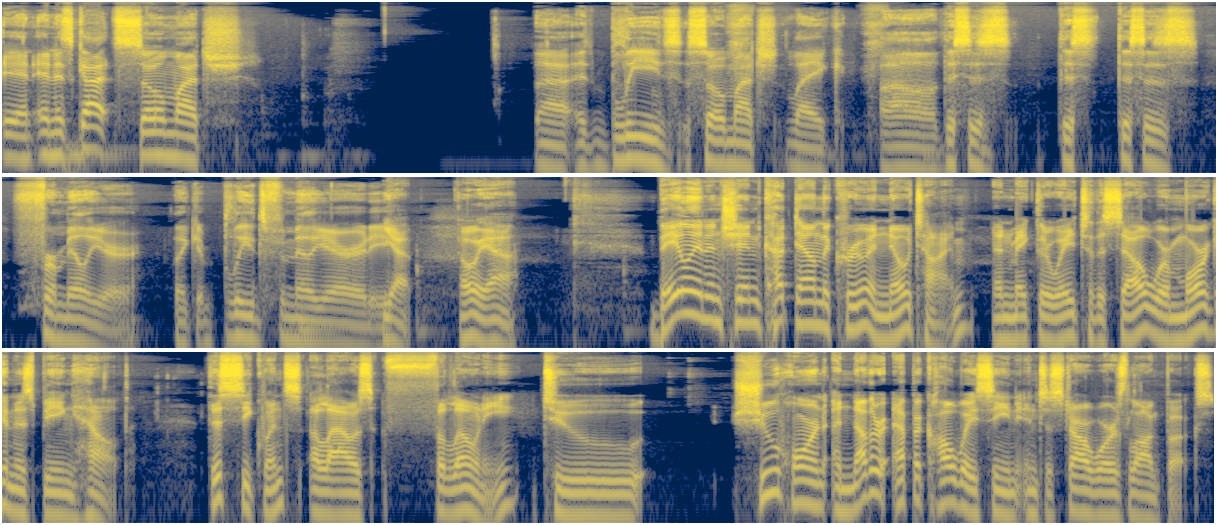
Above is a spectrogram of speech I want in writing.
and and it's got so much uh it bleeds so much like oh this is this this is familiar like it bleeds familiarity Yeah. Oh yeah. Baylan and Shin cut down the crew in no time and make their way to the cell where Morgan is being held. This sequence allows Filoni to shoehorn another epic hallway scene into Star Wars logbooks,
